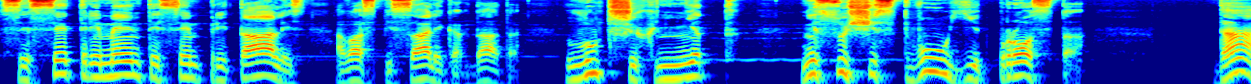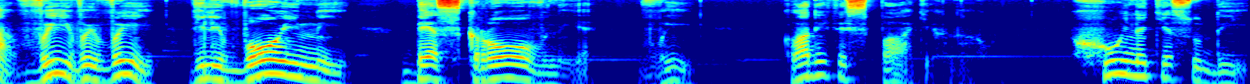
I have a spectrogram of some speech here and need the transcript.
Сесе тременте семпритались, а вас писали когда-то. Лучших нет, не существует просто. Да, вы, вы, вы, вели воины бескровные, ви. Кладайте спать їх нахуй. Хуй на ті суди.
